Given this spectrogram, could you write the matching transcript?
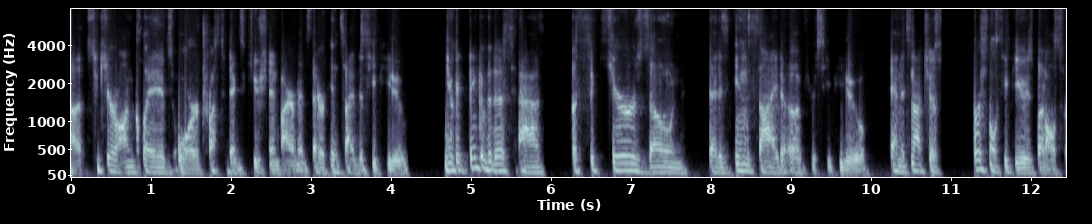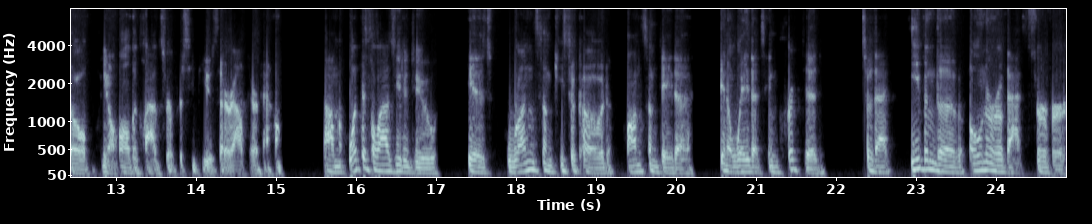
uh, secure enclaves or trusted execution environments that are inside the CPU. You could think of this as a secure zone that is inside of your CPU, and it's not just personal CPUs, but also you know all the cloud server CPUs that are out there now. Um, what this allows you to do is run some piece of code on some data in a way that's encrypted, so that even the owner of that server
